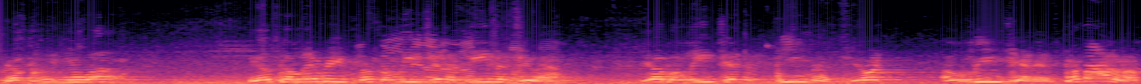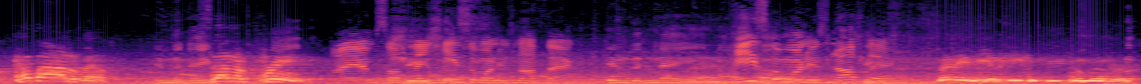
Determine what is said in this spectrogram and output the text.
He'll clean you up. He'll deliver you from the legion of demons you have. You have a legion of demons. You know what a legion is? Come out of him. Come out of him. in the name, Set him free. I am something. Jesus. He's the one who's nothing. in the name. He's the one who's nothing. Jesus. Many of you need to be delivered.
